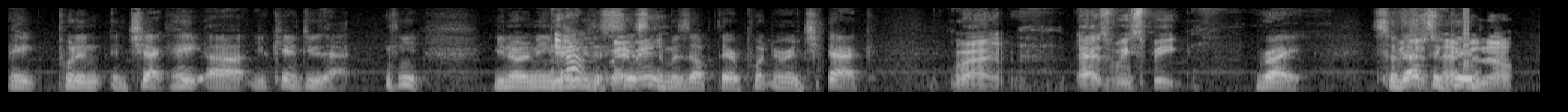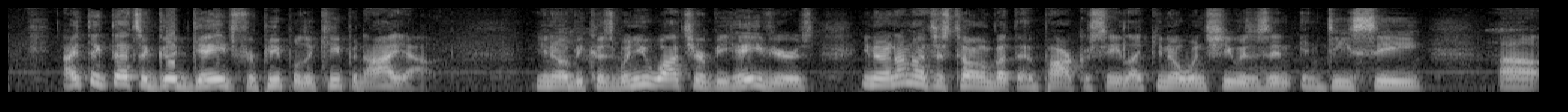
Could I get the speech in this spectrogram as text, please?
hey, put in, in check. Hey, uh, you can't do that. you know what I mean? Yeah, maybe the maybe. system is up there putting her in check. Right. As we speak. Right. So We that's a good. I think that's a good gauge for people to keep an eye out. You know, because when you watch her behaviors, you know, and I'm not just talking about the hypocrisy, like, you know, when she was in, in DC uh,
